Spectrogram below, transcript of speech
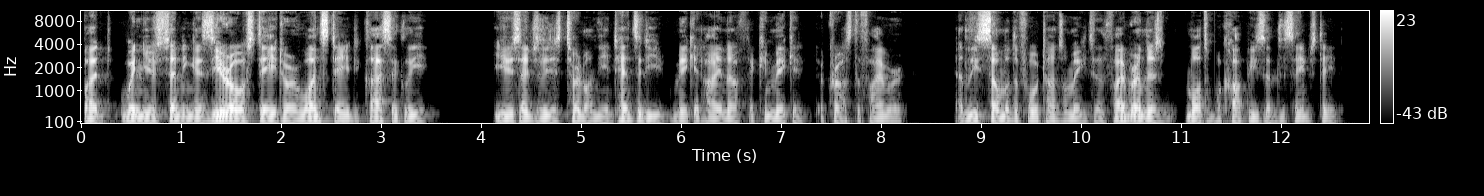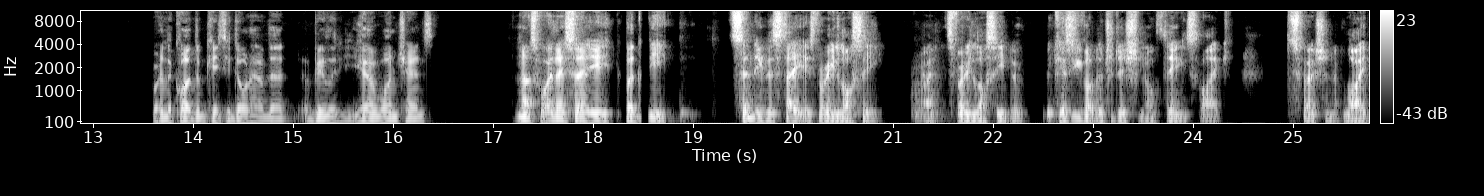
But when you're sending a zero state or one state, classically, you essentially just turn on the intensity, make it high enough, it can make it across the fiber. At least some of the photons will make it to the fiber, and there's multiple copies of the same state. Where in the quantum case, you don't have that ability. You have one chance. And that's why they say But- the sending the state is very lossy, right? It's very lossy, but because you've got the traditional things like dispersion of light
